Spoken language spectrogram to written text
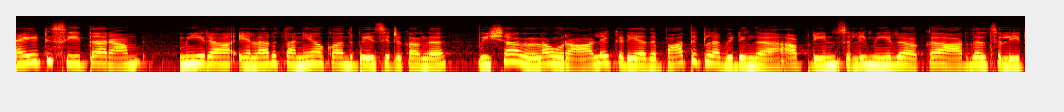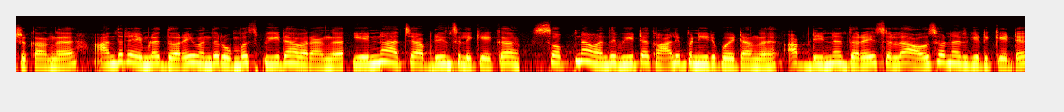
நைட்டு சீதாராம் மீரா எல்லாரும் தனியாக உட்காந்து பேசிட்டு இருக்காங்க. விஷாலெல்லாம் ஒரு ஆளே கிடையாது. பார்த்துக்கலாம் விடுங்க அப்படின்னு சொல்லி மீராவுக்கு ஆறுதல் சொல்லிட்டு இருக்காங்க. அந்த டைம்ல துரை வந்து ரொம்ப ஸ்பீடாக வராங்க. என்ன ஆச்சு அப்படின்னு சொல்லி கேட்க சொப்னா வந்து வீட்டை காலி பண்ணிட்டு போயிட்டாங்க அப்படின்னு துரை சொல்ல ஹவுஸ் ஓனர்கிட்ட கேட்டு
